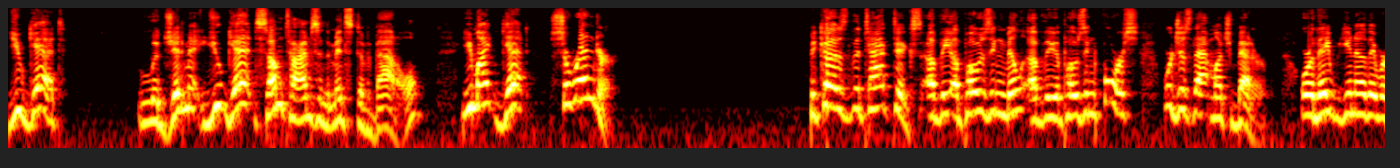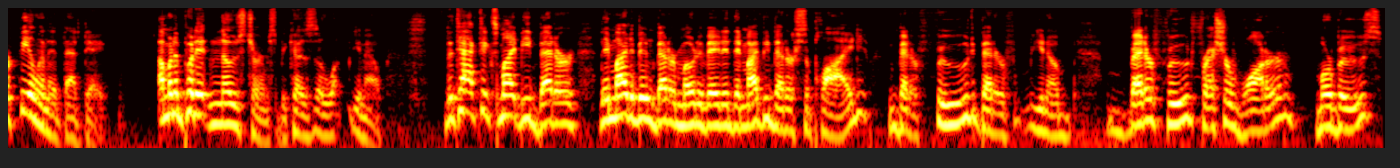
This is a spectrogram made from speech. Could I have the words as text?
You get legitimate you get sometimes in the midst of a battle, you might get surrender because the tactics of the opposing mil- of the opposing force were just that much better. Or they you know they were feeling it that day. I'm going to put it in those terms because you know the tactics might be better. They might have been better motivated. They might be better supplied. Better food better you know better food fresher water more booze.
